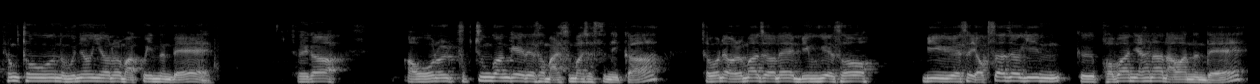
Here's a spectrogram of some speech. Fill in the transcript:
평통은 운영위원을 맡고 있는데 저희가 어, 오늘 북중 관계에 대해서 말씀하셨으니까 저번에 얼마 전에 미국에서 미국에서 역사적인 그 법안이 하나 나왔는데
